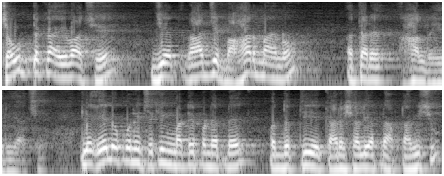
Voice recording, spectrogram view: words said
ચૌદ ટકા એવા છે જે રાજ્ય બહારમાં એનો અત્યારે હાલ રહી રહ્યા છે. એટલે એ લોકોની ચેકિંગ માટે પણ આપણે પદ્ધતિ એ કાર્યશાળી આપણે અપનાવીશું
